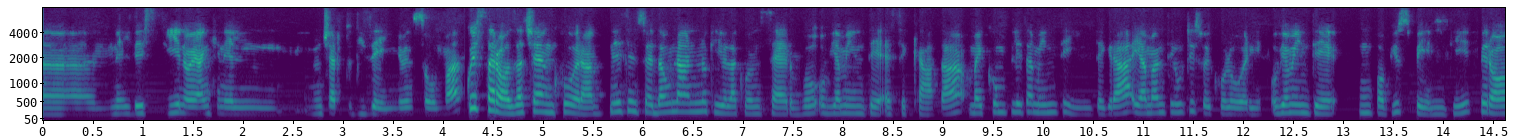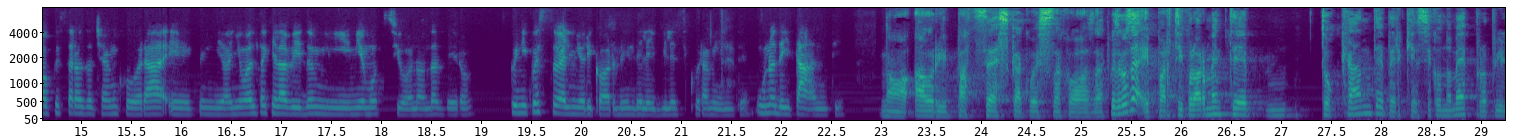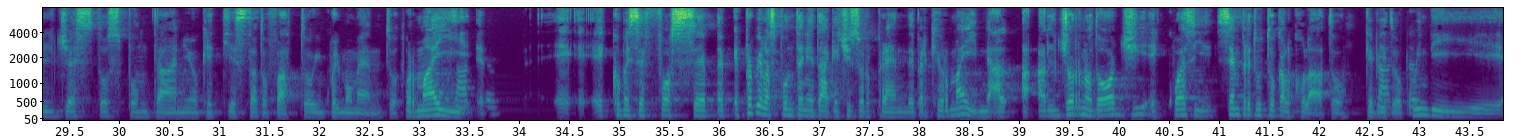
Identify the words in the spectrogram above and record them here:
nel destino e anche nel, un certo disegno, insomma. Questa rosa c'è ancora, nel senso è da un anno che io la conservo, ovviamente è seccata, ma è completamente integra e ha mantenuto i suoi colori, ovviamente un po' più spenti, però questa rosa c'è ancora e quindi ogni volta che la vedo mi, mi emoziono davvero. Quindi questo è il mio ricordo indelebile sicuramente, uno dei tanti. No, Auri, pazzesca questa cosa. Questa cosa è particolarmente toccante perché secondo me è proprio il gesto spontaneo che ti è stato fatto in quel momento. Ormai Esatto. è, è- è come se fosse, è, è proprio la spontaneità che ci sorprende, perché ormai al, al giorno d'oggi è quasi sempre tutto calcolato, capito? Esatto. Quindi,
